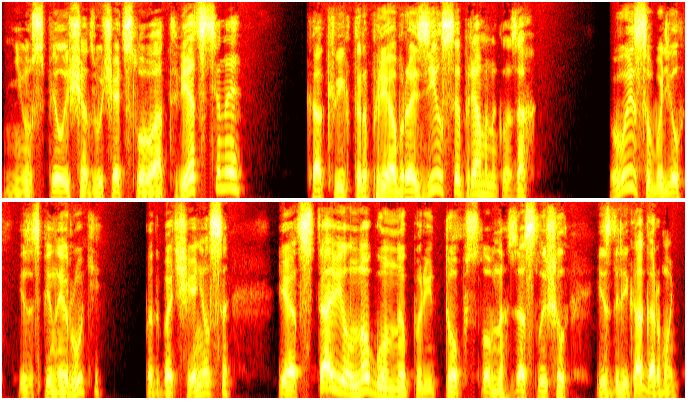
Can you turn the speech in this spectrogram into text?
Не успел еще отзвучать слово «ответственное», как Виктор преобразился прямо на глазах, высвободил из-за спины руки, подбоченился и отставил ногу на притоп, словно заслышал издалека гармонь.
